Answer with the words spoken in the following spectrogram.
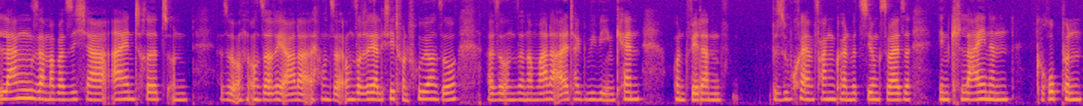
langsam aber sicher eintritt und also unser realer, unser, unsere Realität von früher so, also unser normaler Alltag, wie wir ihn kennen und wir dann Besucher empfangen können, beziehungsweise in kleinen Gruppen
